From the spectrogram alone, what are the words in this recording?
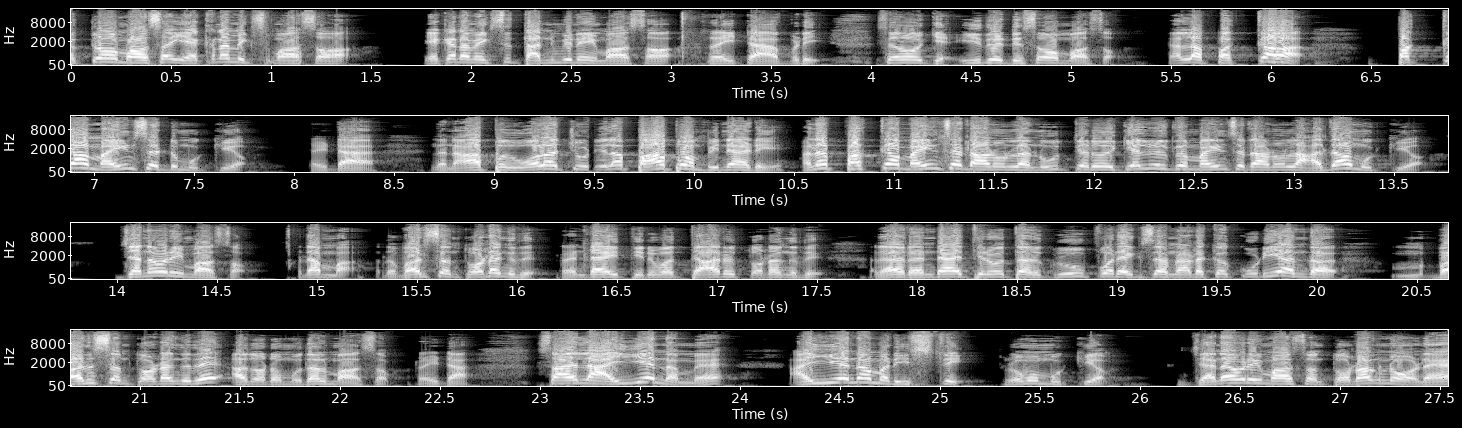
அக்டோபர் மாதம் எக்கனாமிக்ஸ் மாதம் எக்கனாமிக்ஸ் தன்வினை மாதம் ரைட்டா அப்படி. சரி ஓகே இது டிசம்பர் மாதம் நல்லா பக்காவா பக்கா மைண்ட் செட்டு முக்கியம் ரைட்டா இந்த நாற்பது ஓலச்சூட்டிலாம் பார்ப்போம் பின்னாடி. ஆனால் பக்கா மைண்ட் செட் ஆனும்ல நூற்றி அறுபது கேள்விக்கு மைண்ட் செட் ஆனும்ல அதான் முக்கியம். ஜனவரி மாதம் அதாம்மா அந்த வருஷம் தொடங்குது. ரெண்டாயிரத்தி இருபத்தி ஆறு தொடங்குது. அதாவது ரெண்டாயிரத்தி இருபத்தி ஆறு குரூப் ஃபோர் எக்ஸாம் நடக்கக்கூடிய அந்த வருஷம் தொடங்குது அதோட முதல் மாதம் ரைட்டா ஸோ அதில் ஐயன் நம்ம ஐயன் நம்ம ஹிஸ்ட்ரி ரொம்ப முக்கியம். ஜனவரி மாதம் தொடங்கினோடனே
